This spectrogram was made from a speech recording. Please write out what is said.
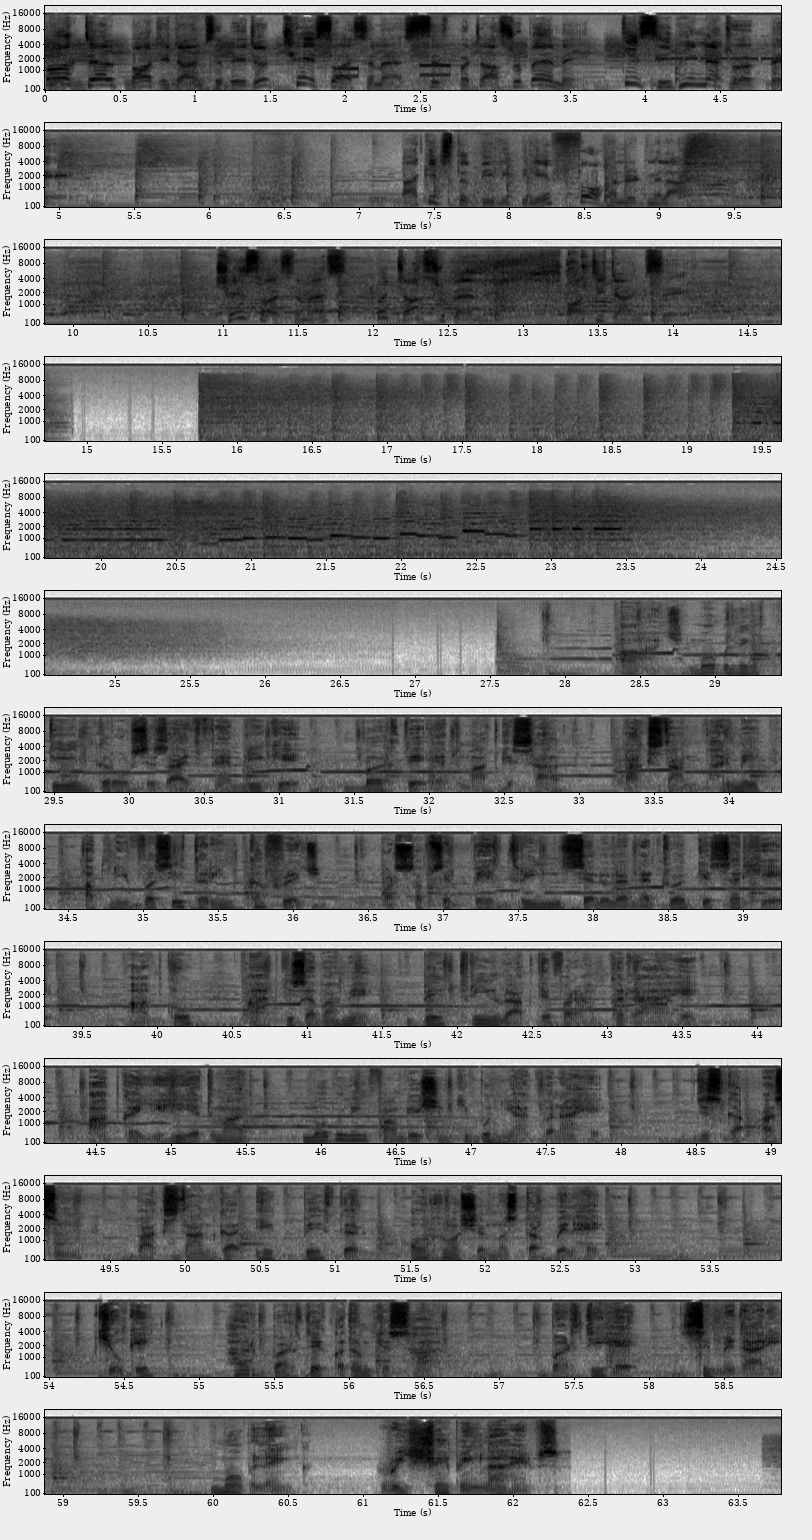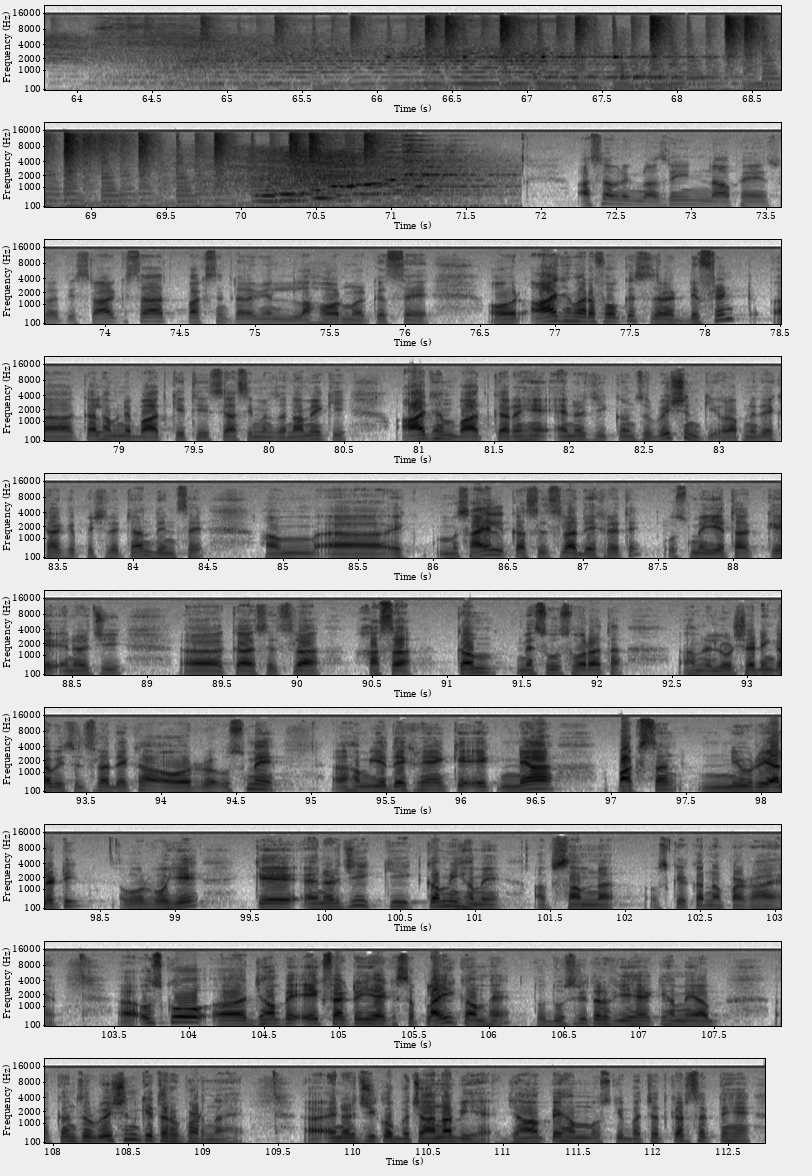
पार्कटेल party time से भेजो 600 SMS सिर्फ़ पचास रुपए में किसी भी नेटवर्क पे। पैकेज तब्दीली के लिए 400 मिला 600 एसएमएस पचास रुपए में पार्टी टाइम से। आज तीन करोड़ से ज़्यादा फैमिली के बढ़ते एतमाद के साथ पाकिस्तान भर में अपनी वसी तरीन कवरेज और सबसे बेहतरीन सेलुलर नेटवर्क के ज़रिए आपको आपकी सभा में बेहतरीन रबते फराहम कर रहा है। आपका यही एतमाद मोबलिंग फाउंडेशन की बुनियाद बना है, जिसका असम पाकिस्तान का एक बेहतर और रोशन मुस्तकबिल है। क्योंकि हर बढ़ते कदम के साथ बढ़ती है ज़िम्मेदारी। मोबलिंग रीशेपिंग लाइव्स वालेकुम नाजरीन आप हैं इस इसरार के साथ पाकिस्तान टेलीविज़न लाहौर मरकज से। और आज हमारा फोकस ज़रा डिफरेंट कल हमने बात की थी सियासी मंजरनामे की। आज हम बात कर रहे हैं एनर्जी कंजर्वेशन की। और आपने देखा कि पिछले चंद दिन से हम आ, एक मसाइल का सिलसिला देख रहे थे। उसमें यह था कि एनर्जी आ, का सिलसिला खासा कम महसूस हो रहा था। हमने लोड शेडिंग का भी सिलसिला देखा। और उसमें हम ये देख रहे हैं कि एक नया पाकिस्तान न्यू रियलिटी और वो ये कि एनर्जी की कमी हमें अब सामना उसके करना पड़ रहा है। उसको जहाँ पे एक फैक्टर यह है कि सप्लाई कम है तो दूसरी तरफ़ यह है कि हमें अब कंजर्वेशन की तरफ़ बढ़ना है। एनर्जी को बचाना भी है, जहाँ पे हम उसकी बचत कर सकते हैं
